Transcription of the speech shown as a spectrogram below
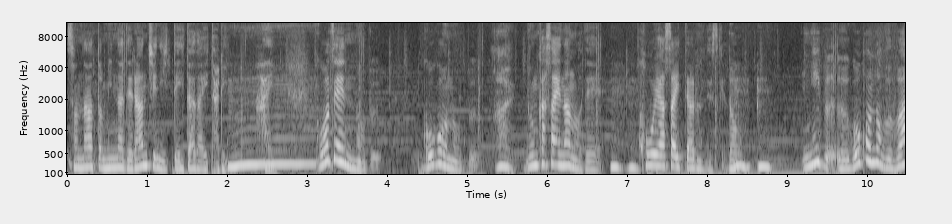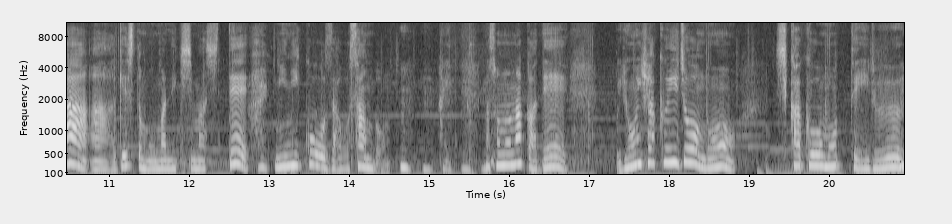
その後みんなでランチに行っていただいたり、はい。午前の部午後の部はい。文化祭なのでうんうん。高野祭ってあるんですけど、うんうん2部午後の部はあーゲストもお招きしましてはい。ミニ講座を3本、その中で400以上も資格を持っている、うんうんう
